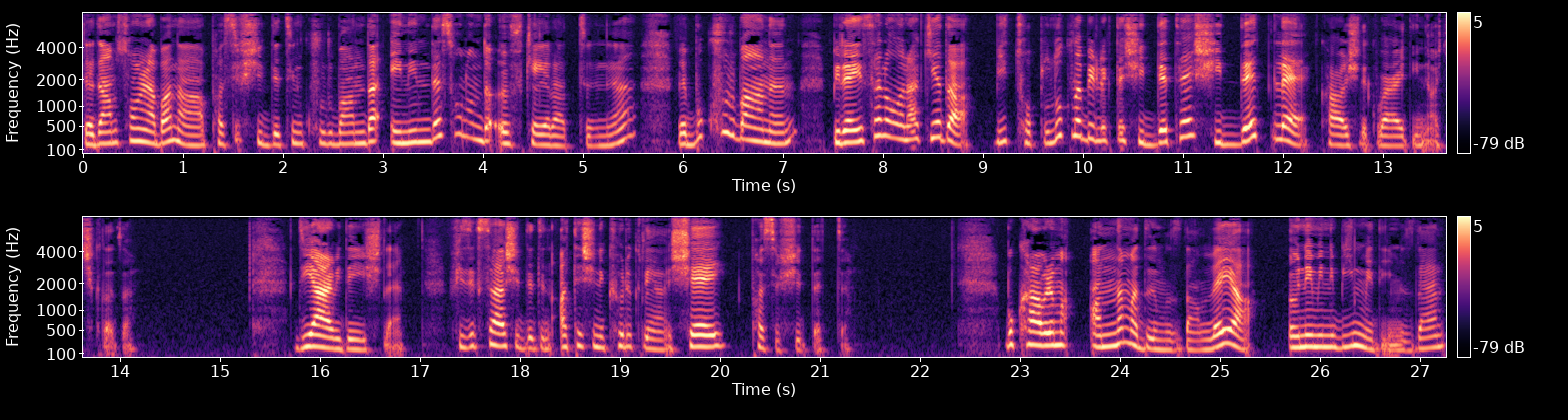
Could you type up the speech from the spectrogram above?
Dedem sonra bana pasif şiddetin kurbanda eninde sonunda öfke yarattığını ve bu kurbanın bireysel olarak ya da bir toplulukla birlikte şiddete şiddetle karşılık verdiğini açıkladı. Diğer bir deyişle fiziksel şiddetin ateşini körükleyen şey pasif şiddetti. Bu kavramı anlamadığımızdan veya önemini bilmediğimizden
